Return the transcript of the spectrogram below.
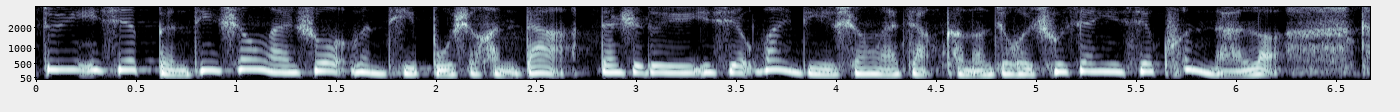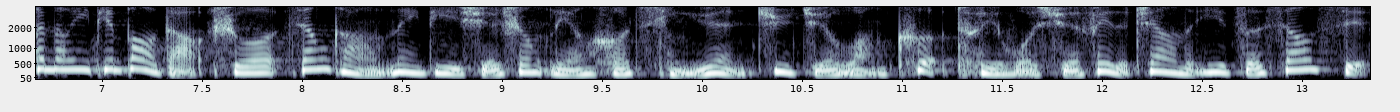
对于一些本地生来说，问题不是很大，但是对于一些外地生来讲，可能就会出现一些困难了。看到一篇报道说，香港内地学生联合请愿拒绝网课、退我学费的这样的一则消息，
